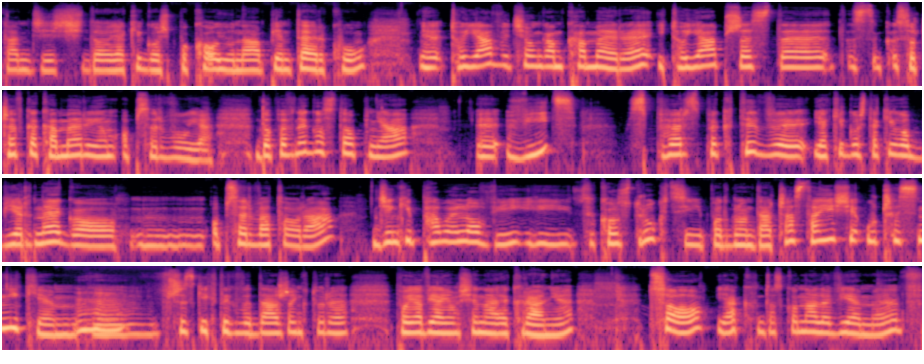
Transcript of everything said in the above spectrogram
tam gdzieś do jakiegoś pokoju na pięterku, e, to ja wyciągam kamerę i to ja przez tę soczewkę kamery ją obserwuję. Do pewnego stopnia y, widz z perspektywy jakiegoś takiego biernego mm, obserwatora, dzięki Powellowi i konstrukcji podglądacza staje się uczestnikiem y, wszystkich tych wydarzeń, które pojawiają się na ekranie. Co, jak doskonale wiemy, w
